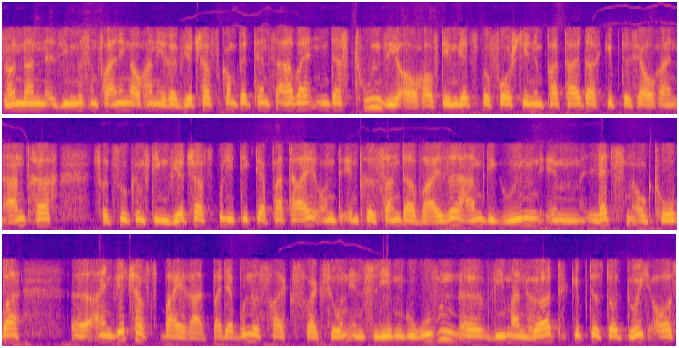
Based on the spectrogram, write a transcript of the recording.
sondern sie müssen vor allen Dingen auch an ihrer Wirtschaftskompetenz arbeiten. Das tun sie auch. Auf dem jetzt bevorstehenden Parteitag gibt es ja auch einen Antrag zur zukünftigen Wirtschaftspolitik der Partei und interessanterweise haben die Grünen im letzten Oktober äh, einen Wirtschaftsbeirat bei der Bundestagsfraktion ins Leben gerufen. Äh, wie man hört, gibt es dort durchaus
